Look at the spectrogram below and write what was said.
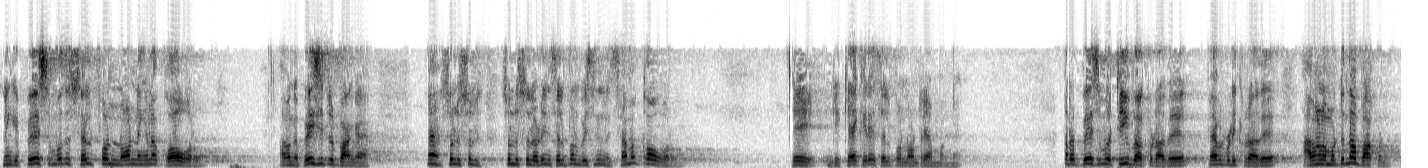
நீங்க பேசும்போது செல்போன் நோண்டிங்கன்னா கோவம் வரும். அவங்க பேசிட்டு இருப்பாங்க. ஆ, சொல்லு சொல்லு சொல்லு சொல்லு அப்படின்னு செல்போன் பேசி செம கோவம் வரும். ஏய் இங்க கேட்கறே செல்போன் நோண்டியாமாங்க அப்புறம் பேசும்போது டிவி பார்க்கக்கூடாது பேப்பர் படிக்கக்கூடாது அவங்கள மட்டும்தான் பார்க்கணும்.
